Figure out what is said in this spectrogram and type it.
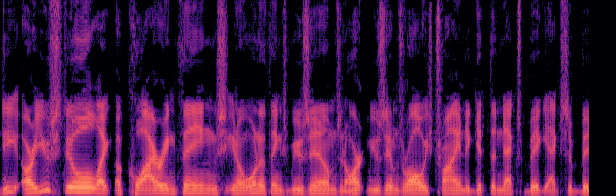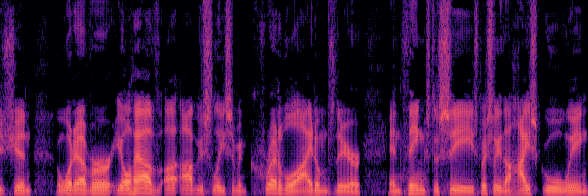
do you, are you still like acquiring things? You know, one of the things museums and art museums are always trying to get the next big exhibition and whatever. You'll have uh, obviously some incredible items there and things to see, especially in the high school wing.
